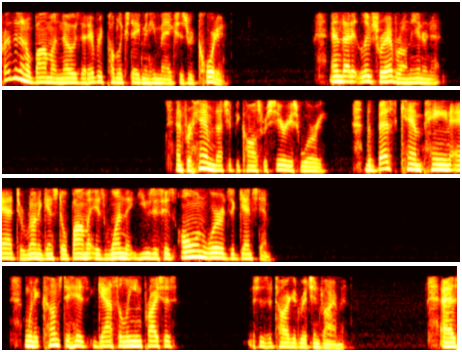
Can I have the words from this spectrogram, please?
President Obama knows that every public statement he makes is recorded and that it lives forever on the internet. And for him, that should be cause for serious worry. The best campaign ad to run against Obama is one that uses his own words against him. When it comes to his gasoline prices, this is a target rich environment. As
